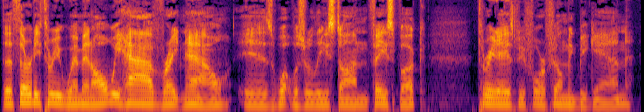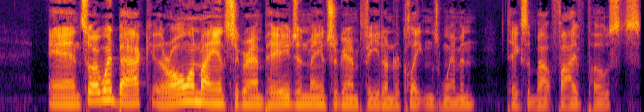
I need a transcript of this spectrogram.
the 33 women, all we have right now is what was released on Facebook three days before filming began. And so I went back. They're all on my Instagram page and my Instagram feed under Clayton's Women. It takes about five posts.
